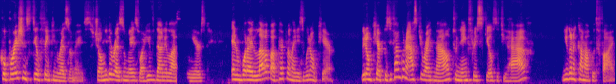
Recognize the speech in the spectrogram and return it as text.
Corporations still think in resumes. Show me the resumes, what you've done in the last 10 years. And what I love about Pepperlane is we don't care. We don't care because if I'm going to ask you right now to name three skills that you have, you're going to come up with five.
